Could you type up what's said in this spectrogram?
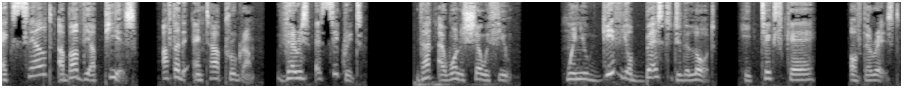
excelled above their peers after the entire program. There is a secret that I want to share with you. When you give your best to the Lord, He takes care of the rest.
